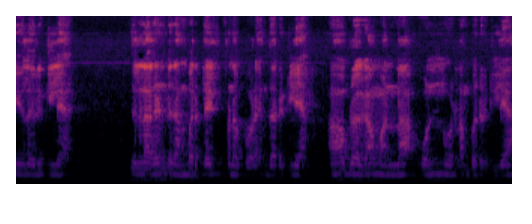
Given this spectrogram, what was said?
இதில் இருக்கு இல்லையா? இதில் நான் ரெண்டு நம்பர் டெலிட் பண்ண போகிறேன் இந்த இருக்கு இல்லையா? ஆப்ரகாம் அண்ணா ஒன்று ஒரு நம்பர் இருக்கு இல்லையா?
